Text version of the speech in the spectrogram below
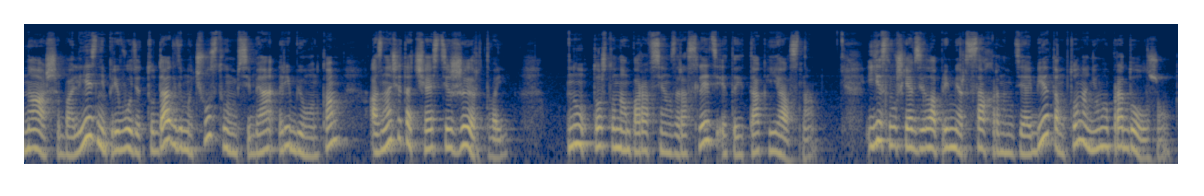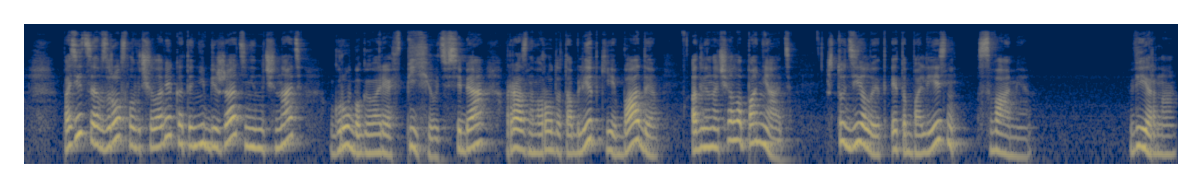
наши болезни приводят туда, где мы чувствуем себя ребенком, а значит отчасти жертвой. Ну, то, что нам пора всем взрослеть, это и так ясно. И если уж я взяла пример с сахарным диабетом, то на нем и продолжу. Позиция взрослого человека – это не бежать и не начинать, грубо говоря, впихивать в себя разного рода таблетки и БАДы, а для начала понять – что делает эта болезнь с вами? Верно,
